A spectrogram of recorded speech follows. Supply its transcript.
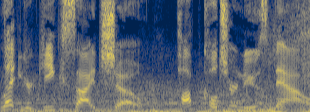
Let your geek side show. Pop culture news now.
